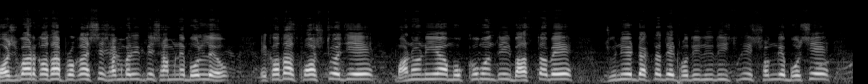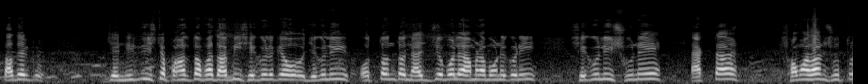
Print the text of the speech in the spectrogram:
বসবার কথা প্রকাশ্যে সাংবাদিকদের সামনে বললেও একথা স্পষ্ট যে মাননীয় মুখ্যমন্ত্রীর বাস্তবে জুনিয়র ডাক্তারদের প্রতিনিধিদের সঙ্গে বসে তাদের যে নির্দিষ্ট পাঁচ দফা দাবি সেগুলিকে যেগুলি অত্যন্ত ন্যায্য বলে আমরা মনে করি, সেগুলি শুনে একটা সমাধান সূত্র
